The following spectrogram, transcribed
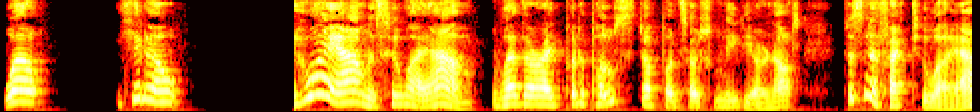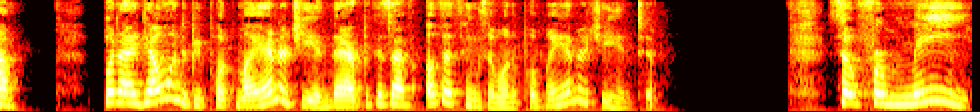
well, you know, who I am is who I am. Whether I put a post up on social media or not doesn't affect who I am. But I don't want to be putting my energy in there because I have other things I want to put my energy into. So for me,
